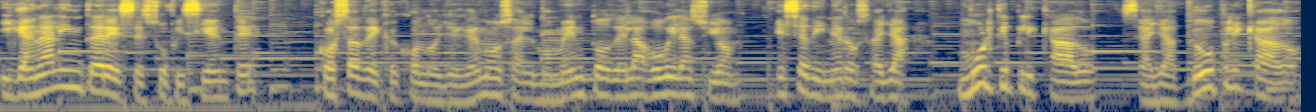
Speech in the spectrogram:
y ganar intereses suficientes cosa de que cuando lleguemos al momento de la jubilación, ese dinero se haya multiplicado, se haya duplicado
